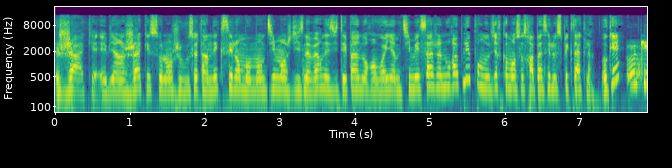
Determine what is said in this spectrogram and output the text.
Jacques. Eh bien, Jacques et Solange, je vous souhaite un excellent moment dimanche 19h. N'hésitez pas à nous renvoyer un petit message, à nous rappeler pour nous dire comment se sera passé le spectacle. Ok? Ok.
